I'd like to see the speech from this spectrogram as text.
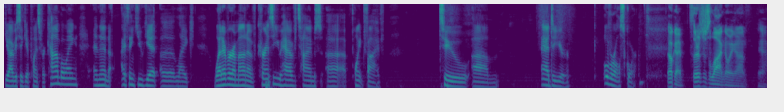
you obviously get points for comboing and then i think you get a like whatever amount of currency you have times uh 0.5 to um add to your overall score okay. So there's just a lot going on. Yeah.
